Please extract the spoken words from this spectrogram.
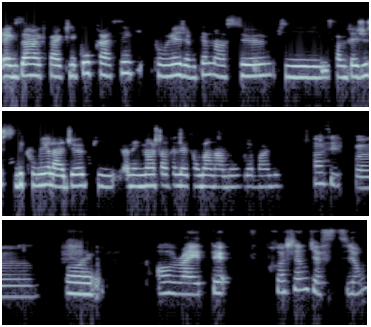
Exact. Fait que les cours pratiques, pour vrai, j'aime tellement ça. Puis ça me fait juste découvrir la job. Puis honnêtement, je suis en train de tomber en amour, vraiment. Ah, c'est fun. Ouais. All right. Prochaine question.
